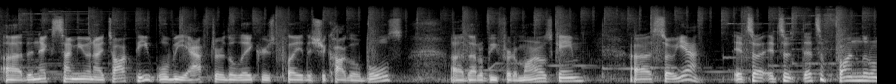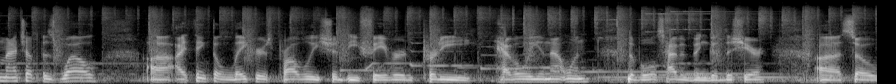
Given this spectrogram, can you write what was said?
Uh, the next time you and I talk, Pete, will be after the Lakers play the Chicago Bulls. Uh, that'll be for tomorrow's game. Uh, so yeah, it's a it's a that's a fun little matchup as well. Uh, I think the Lakers probably should be favored pretty heavily in that one. The Bulls haven't been good this year, uh, so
